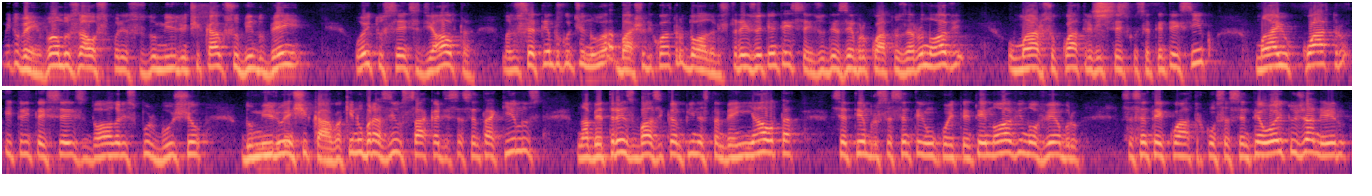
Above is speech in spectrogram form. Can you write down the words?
Muito bem, vamos aos preços do milho em Chicago subindo bem, 8 centes de alta, mas o setembro continua abaixo de 4 dólares, 3,86. O dezembro 4,09, o março 4,26,75, maio 4,36 dólares por bushel do milho em Chicago. Aqui no Brasil, saca de 60 quilos, na B3 Base Campinas também em alta, setembro 61,89, novembro 64,68, janeiro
